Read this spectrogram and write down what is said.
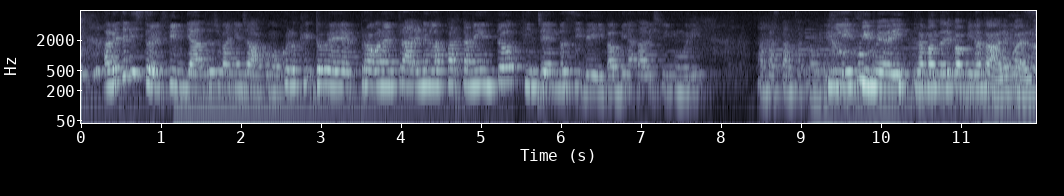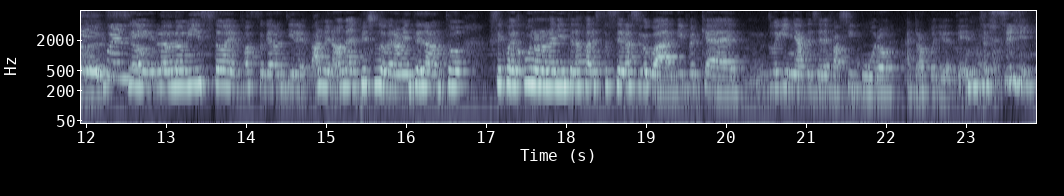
Avete visto il film di Aldo, Giovanni e Giacomo? Quello che- dove provano a entrare nell'appartamento fingendosi dei babbi natali sui muri? Abbastanza comico. Il, il film La banda dei Babbi Natale, quello. Sì, quello. Sì, l'ho, l'ho visto e posso garantire, almeno a me è piaciuto veramente tanto. Se qualcuno non ha niente da fare stasera se lo guardi perché due ghignate se le fa sicuro, è troppo divertente. Sì.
